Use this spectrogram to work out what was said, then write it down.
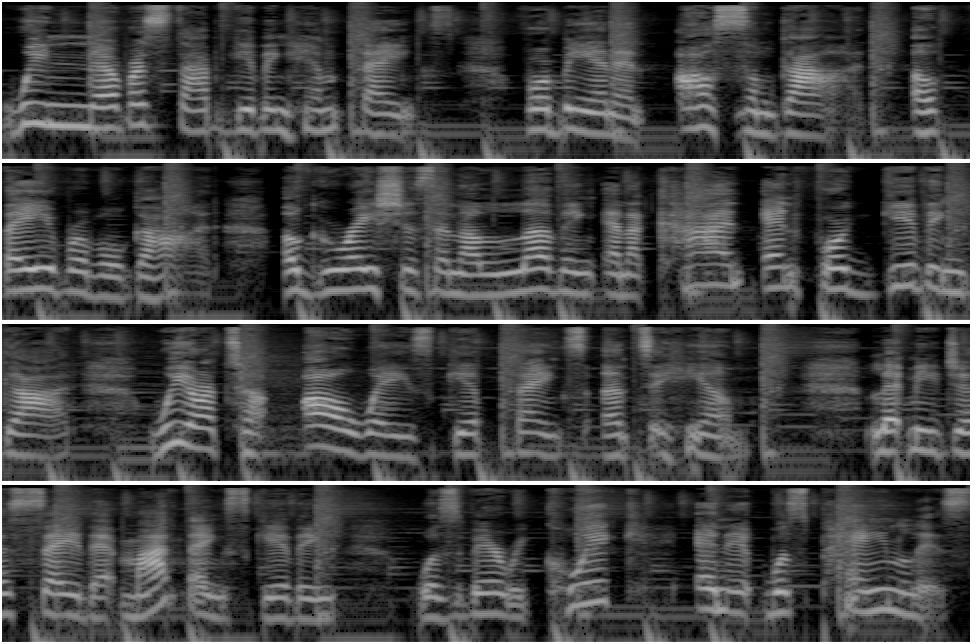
We never stop giving Him thanks for being an awesome God, a favorable God, a gracious and a loving and a kind and forgiving God. We are to always give thanks unto Him. Let me just say that my Thanksgiving was very quick and it was painless.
